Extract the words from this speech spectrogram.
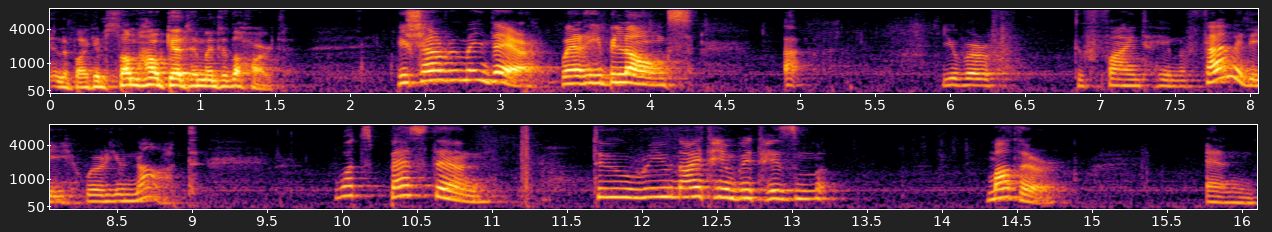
And if I can somehow get him into the heart. He shall remain there, where he belongs. Uh, you were to find him a family, were you not? What's best then? To reunite him with his m- mother. And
